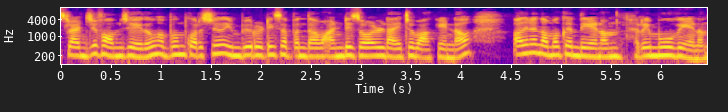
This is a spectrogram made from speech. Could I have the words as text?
സ്ലഡ്ജ് ഫോം ചെയ്തു. അപ്പം കുറച്ച് ഇമ്പ്യൂരിറ്റീസ് അപ്പം എന്താ അൺഡിസോൾവ്ഡ് ആയിട്ട് ബാക്കിയുണ്ടാവും അപ്പം അതിനെ നമുക്ക് എന്ത് ചെയ്യണം? റിമൂവ് ചെയ്യണം.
